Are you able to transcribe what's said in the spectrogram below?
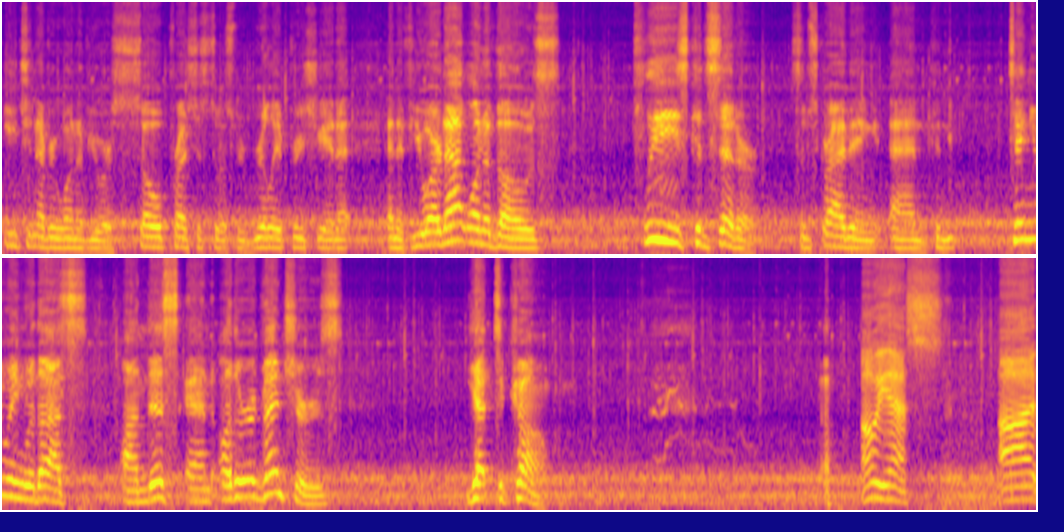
each and every one of you are so precious to us. We really appreciate it. And if you are not one of those, please consider subscribing and continuing with us on this and other adventures yet to come. Oh yes. Uh,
